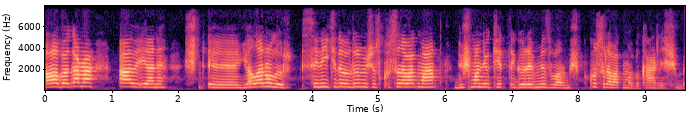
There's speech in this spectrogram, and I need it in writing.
Aa bak ama abi yani şşt, e, yalan olur. Seni iki de öldürmüşüz. Kusura bakma. Düşman yok etti. Görevimiz varmış. Kusura bakma be kardeşim be.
